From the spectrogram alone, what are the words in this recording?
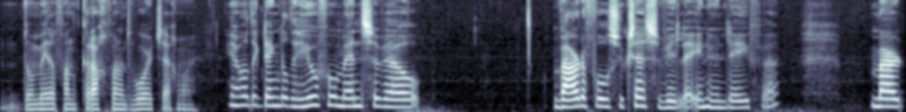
Door middel van de kracht van het woord, zeg maar. Ja, want ik denk dat heel veel mensen wel waardevol succes willen in hun leven. Maar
